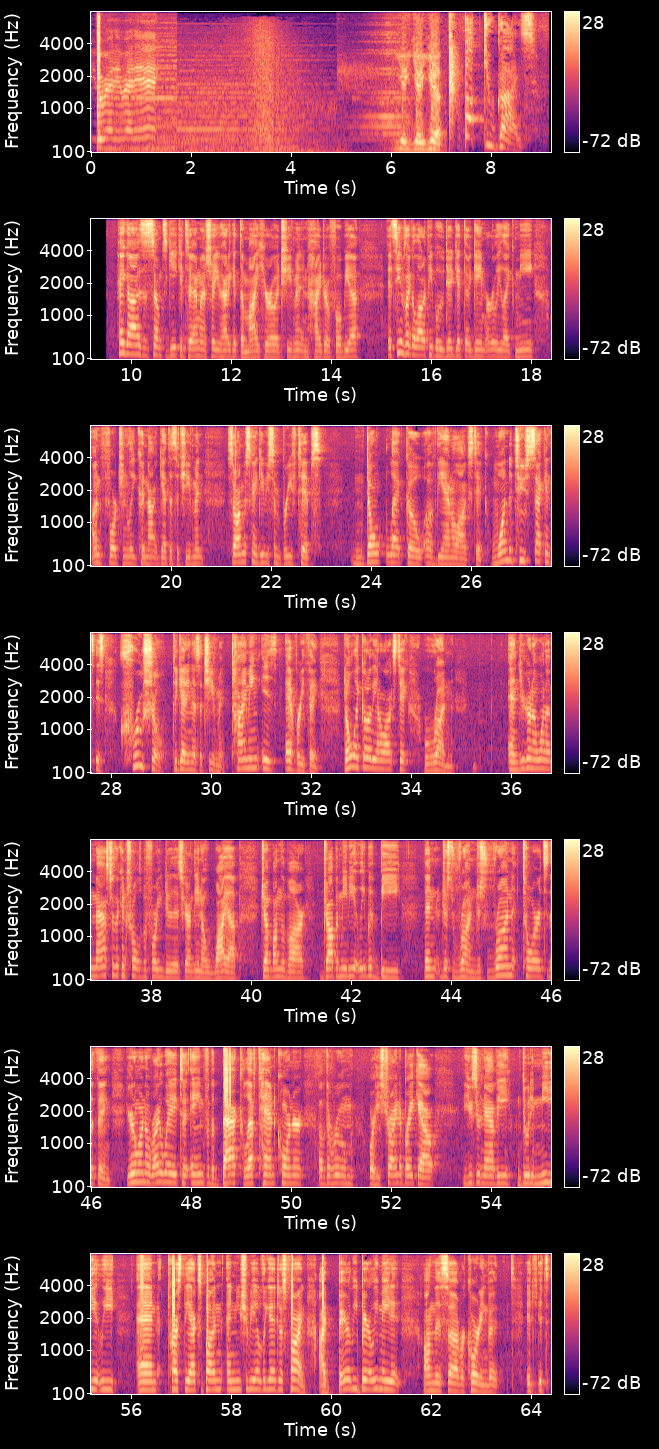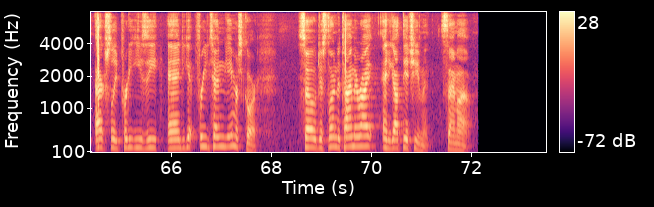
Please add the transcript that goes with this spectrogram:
you ready, ready? Yeah, yeah, yeah. Fuck you guys! Hey guys, it's Sounds Geek, and today I'm going to show you how to get the My Hero achievement in Hydrophobia. It seems like a lot of people who did get the game early, like me, unfortunately could not get this achievement. So I'm just going to give you some brief tips. Don't let go of the analog stick. One to two seconds is crucial to getting this achievement. Timing is everything. Don't let go of the analog stick. Run and you're going to want to master the controls before you do this. You're going to, you know, Y up, jump on the bar, drop immediately with B, then just run. Just run towards the thing. You're going to want to know right away to aim for the back left hand corner of the room where he's trying to break out. Use your MAVI, do it immediately, and press the X button, and you should be able to get it just fine. I barely, barely made it on this uh, recording, but it, it's actually pretty easy, and you get free 10 gamer score. So just learn to time it right, and you got the achievement. Sam out.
